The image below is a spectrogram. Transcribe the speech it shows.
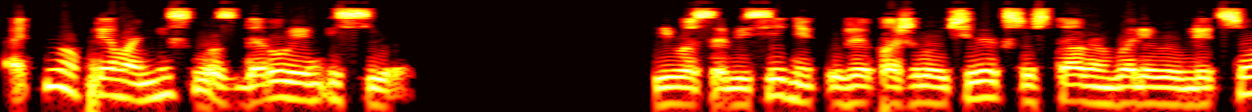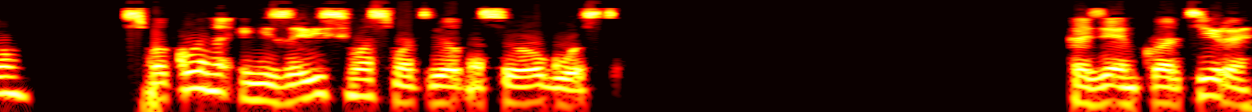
от него прямо несло здоровьем и силой. Его собеседник, уже пожилой человек с усталым волевым лицом, спокойно и независимо смотрел на своего гостя. Хозяин квартиры,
